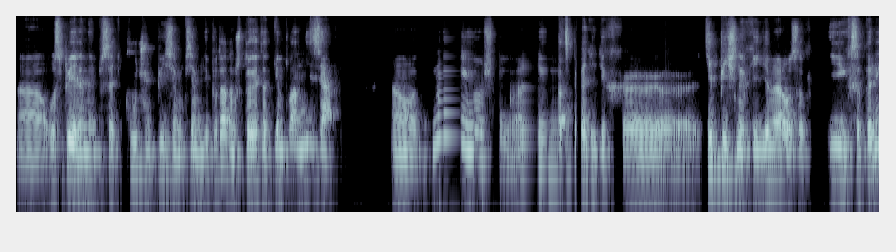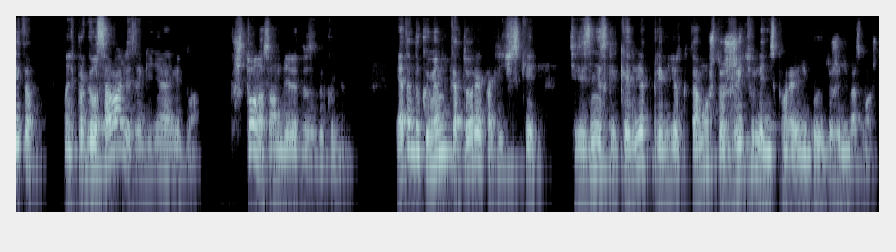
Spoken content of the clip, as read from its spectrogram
успели написать кучу писем всем депутатам, что этот генплан нельзя вот. Ну и, в общем, 25 этих э, типичных единороссов и их сателлитов значит, проголосовали за генеральный план. Что на самом деле это за документ? Это документ, который практически через несколько лет приведет к тому, что жить в Ленинском районе будет уже невозможно.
